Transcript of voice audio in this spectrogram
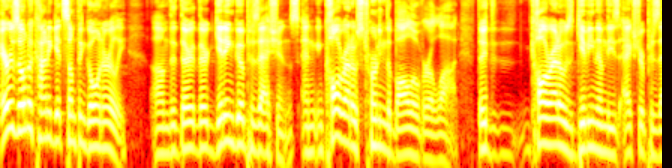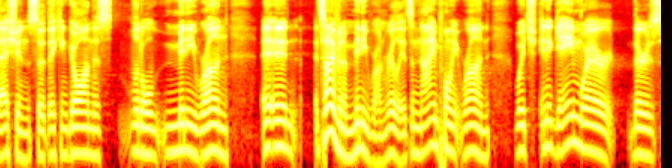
Arizona kind of gets something going early. Um, they're they're getting good possessions, and, and Colorado's turning the ball over a lot. They Colorado is giving them these extra possessions so they can go on this little mini run, and, and it's not even a mini run really. It's a nine point run, which in a game where there's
